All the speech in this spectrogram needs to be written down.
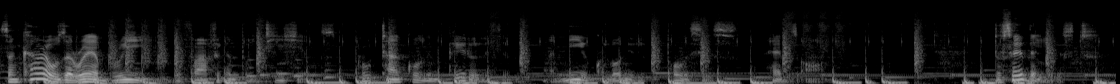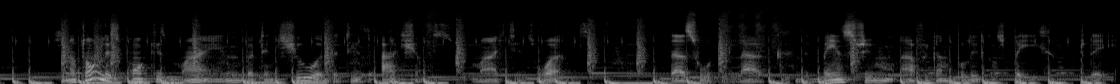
Sankara was a rare breed of African politicians who tackled imperialism and neo colonial policies heads on. To say the least, he not only spoke his mind but ensured that his actions matched his words. That's what we lack the mainstream African political space today.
